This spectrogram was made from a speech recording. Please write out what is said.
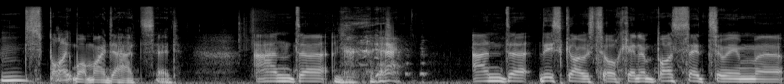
despite what my dad said. And uh, and uh, this guy was talking, and Buzz said to him, uh,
